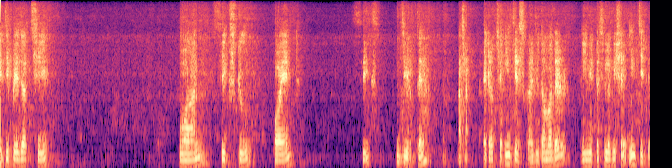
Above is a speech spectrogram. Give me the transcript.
এজি পেয়ে যাচ্ছি। One six two point six zero তাই না? আচ্ছা এটা হচ্ছে ইঞ্চি স্কোয়ার যেহেতু আমাদের ইউনিটটা ছিল কিসে ইঞ্চিতে।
